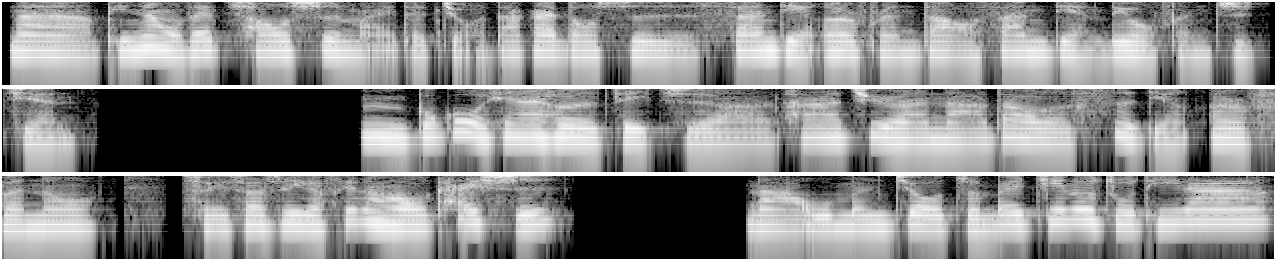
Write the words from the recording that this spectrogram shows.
那平常我在超市买的酒，大概都是三点二分到三点六分之间。嗯，不过我现在喝的这支啊，它居然拿到了四点二分哦，所以算是一个非常好的开始。那我们就准备进入主题啦。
